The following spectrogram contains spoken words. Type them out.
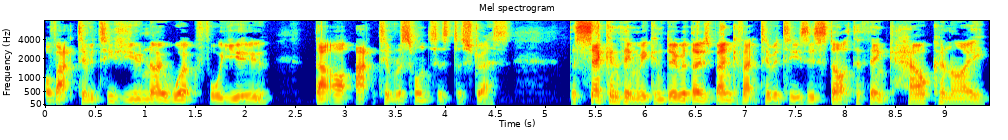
of activities you know work for you that are active responses to stress. The second thing we can do with those bank of activities is start to think how can I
